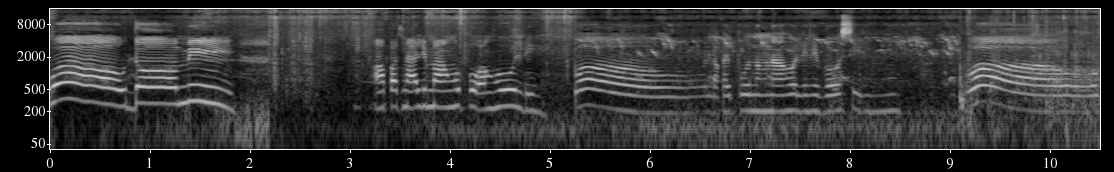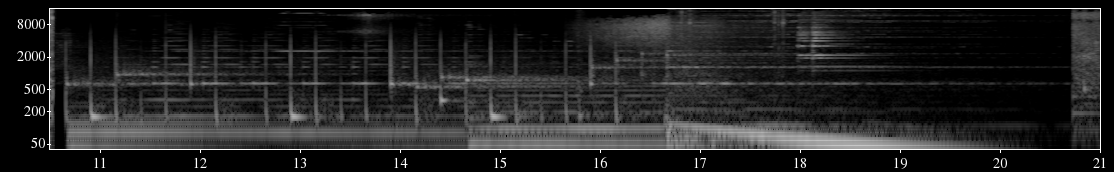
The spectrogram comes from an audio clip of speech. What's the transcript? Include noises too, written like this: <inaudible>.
Wow, dami. Apat na alimango po ang huli. Wow, laki po ng nahuli ni Bossing. Wow.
